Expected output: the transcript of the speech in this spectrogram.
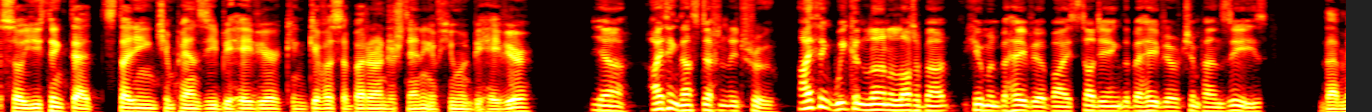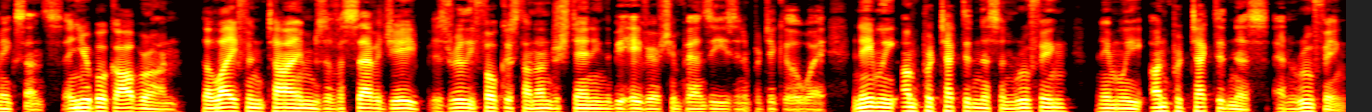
So you think that studying chimpanzee behavior can give us a better understanding of human behavior? Yeah, I think that's definitely true. I think we can learn a lot about human behavior by studying the behavior of chimpanzees. That makes sense. And your book, Auberon, The Life and Times of a Savage Ape, is really focused on understanding the behavior of chimpanzees in a particular way, namely unprotectedness and roofing, namely unprotectedness and roofing.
